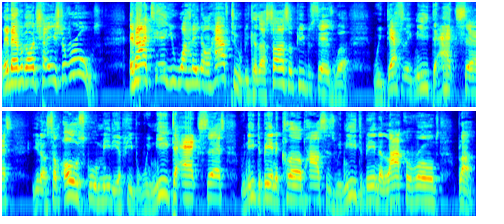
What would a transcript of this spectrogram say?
they're never gonna change the rules. And I tell you why they don't have to, because I saw some people says, well, we definitely need to access, you know, some old school media people. We need to access, we need to be in the clubhouses, we need to be in the locker rooms, blah.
